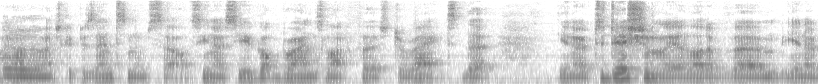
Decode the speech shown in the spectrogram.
how they're actually presenting themselves. You know, so you've got brands like First Direct that, you know, traditionally a lot of, um, you know,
